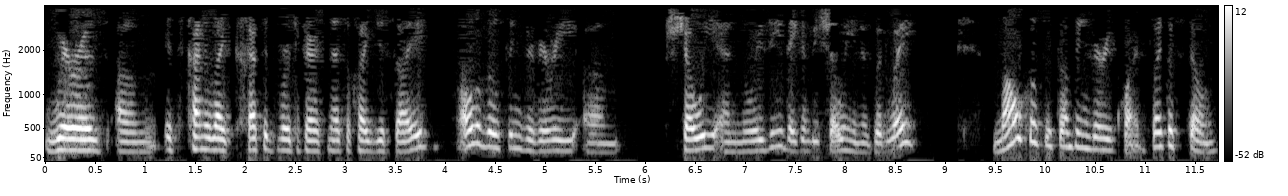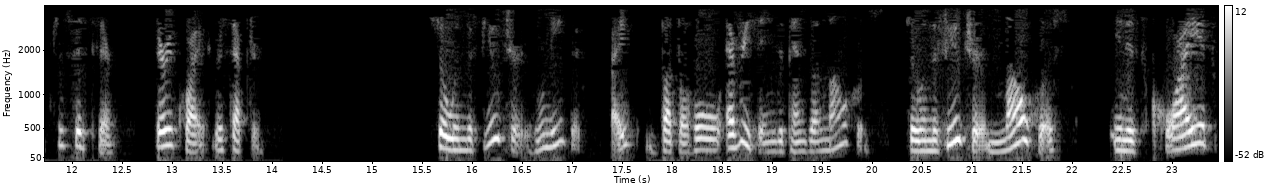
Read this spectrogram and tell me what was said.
Whereas um, it's kind of like. All of those things are very um, showy and noisy. They can be showy in a good way. Malchus is something very quiet. It's like a stone, just sits there, very quiet, receptor. So in the future, who needs it, right? But the whole everything depends on Malchus. So in the future, Malchus, in its quiet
